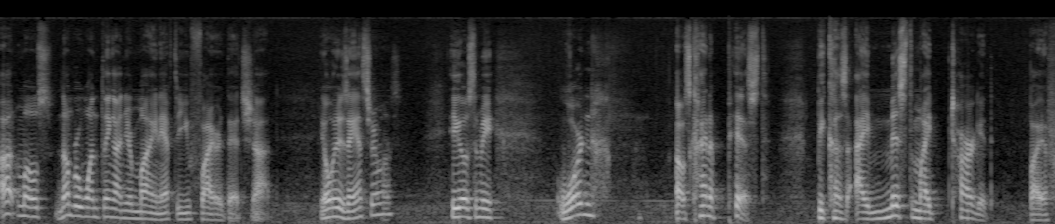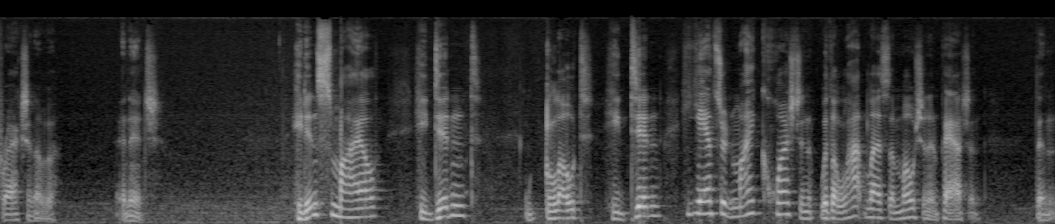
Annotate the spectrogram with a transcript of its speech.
utmost number one thing on your mind after you fired that shot? You know what his answer was? He goes to me, Warden, I was kind of pissed because I missed my target by a fraction of a, an inch. He didn't smile. He didn't gloat. He didn't. He answered my question with a lot less emotion and passion than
